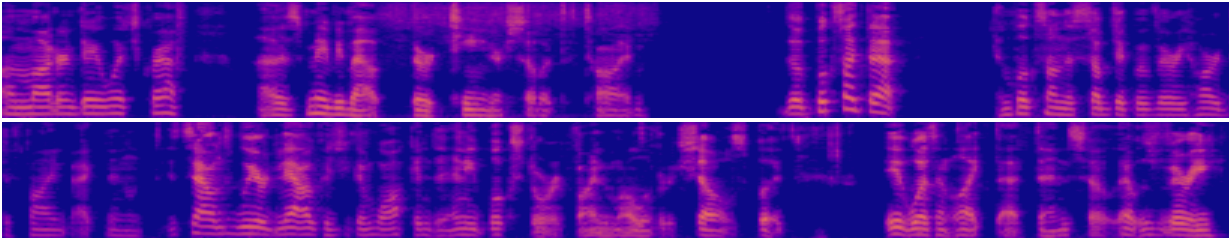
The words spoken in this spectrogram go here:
on modern day witchcraft. I was maybe about 13 or so at the time. The books like that and books on the subject were very hard to find back then. It sounds weird now because you can walk into any bookstore and find them all over the shelves, but it wasn't like that then. So that was very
